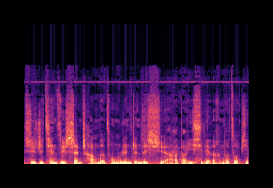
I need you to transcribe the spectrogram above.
薛之谦最擅长的，从认真的雪啊，到一系列的很多作品，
